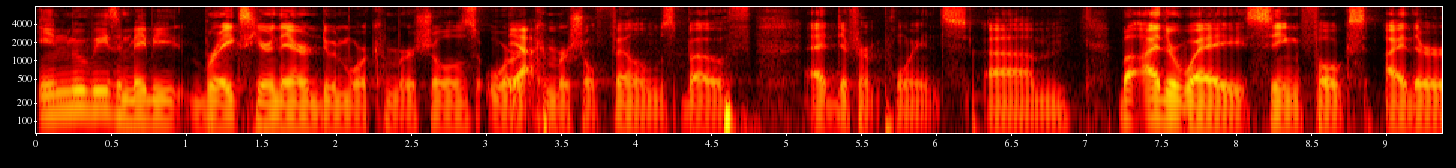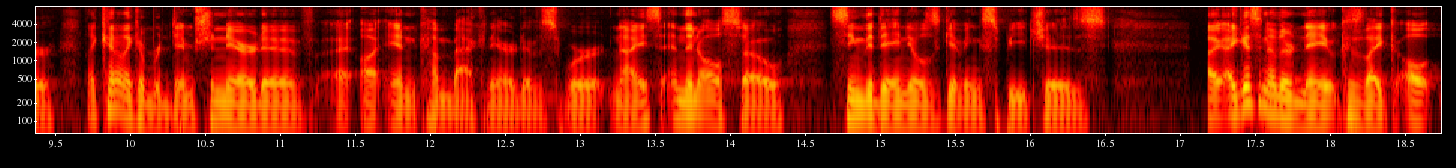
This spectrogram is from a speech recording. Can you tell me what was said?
in movies and maybe breaks here and there and doing more commercials or Yeah. commercial films both at different points um, but either way seeing folks either like kind of like a redemption narrative uh, uh, and comeback narratives were nice and then also seeing the daniels giving speeches I, I guess another name because like all,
